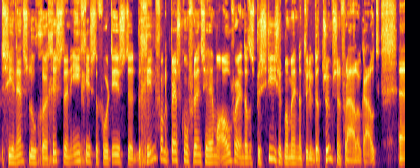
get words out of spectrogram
CNN sloeg uh, gisteren en ingisteren voor het eerst het begin van de persconferentie helemaal over. En dat is precies het moment natuurlijk dat Trump zijn verhaal ook houdt. Uh,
